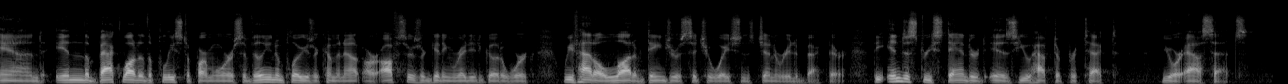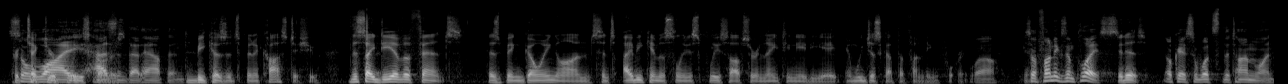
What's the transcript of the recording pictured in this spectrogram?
And in the back lot of the police department, where civilian employees are coming out, our officers are getting ready to go to work. We've had a lot of dangerous situations generated back there. The industry standard is you have to protect your assets, protect so your police cars hasn't that happened? because it's been a cost issue. This idea of a fence has been going on since I became a Salinas police officer in 1988, and we just got the funding for it. Wow. So funding's in place. It is. Okay, so what's the timeline?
